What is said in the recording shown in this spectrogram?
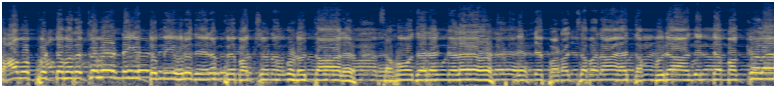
പാവപ്പെട്ടവർക്ക് വേണ്ടിയിട്ട് നീ ഒരു നേരത്തെ ഭക്ഷണം കൊടുത്താൽ സഹോദരങ്ങളെ നിന്റെ പടച്ചവനായ തമ്പുരാ നിന്റെ മക്കളെ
